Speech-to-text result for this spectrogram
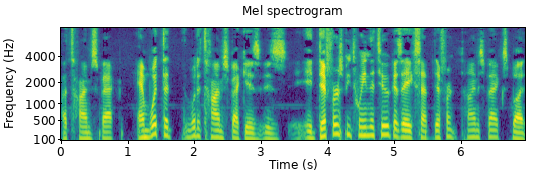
a time spec. And what the what a time spec is is it differs between the two because they accept different time specs, but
